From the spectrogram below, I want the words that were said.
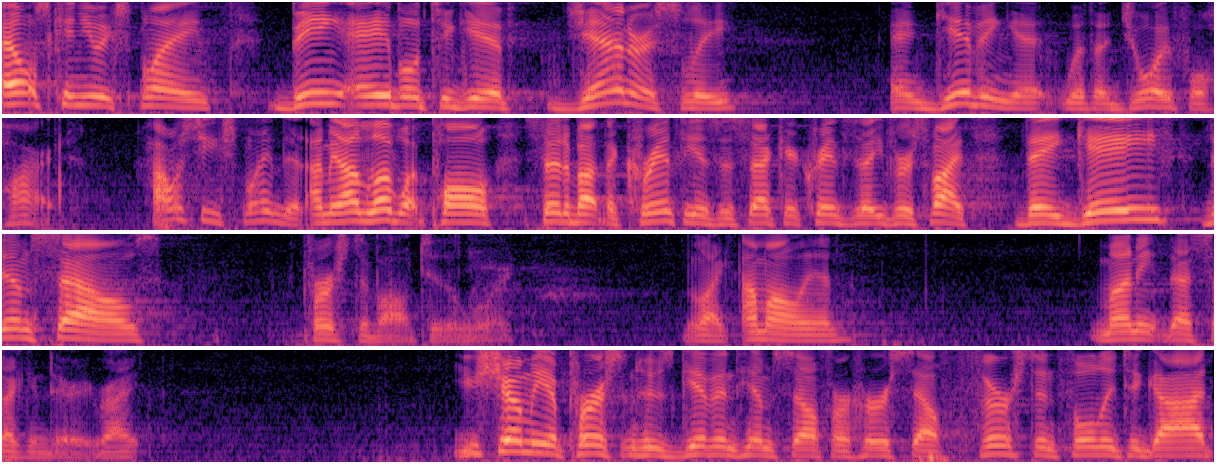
else can you explain being able to give generously and giving it with a joyful heart? How would she explain that? I mean, I love what Paul said about the Corinthians in 2 Corinthians 8, verse 5. They gave themselves, first of all, to the Lord. They're like, I'm all in. Money, that's secondary, right? You show me a person who's given himself or herself first and fully to God,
